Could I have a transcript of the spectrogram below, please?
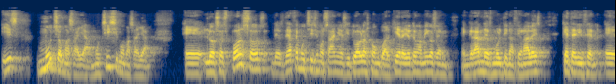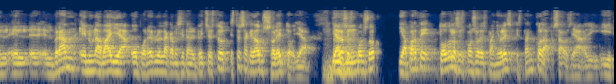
Es mucho más allá, muchísimo más allá. Eh, los sponsors, desde hace muchísimos años, y tú hablas con cualquiera, yo tengo amigos en, grandes multinacionales que te dicen el, brand en una valla o ponerlo en la camiseta en el pecho, esto, esto se ha quedado obsoleto ya. Ya los sponsors y aparte, todos los sponsors españoles están colapsados ya. Y,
